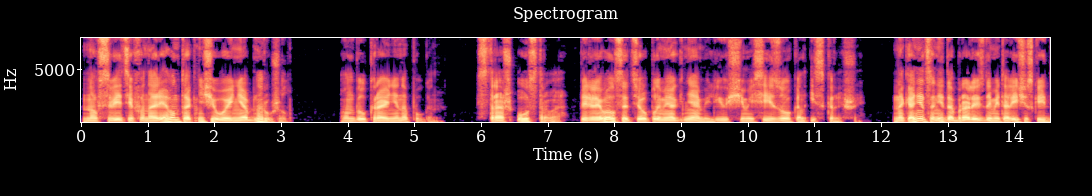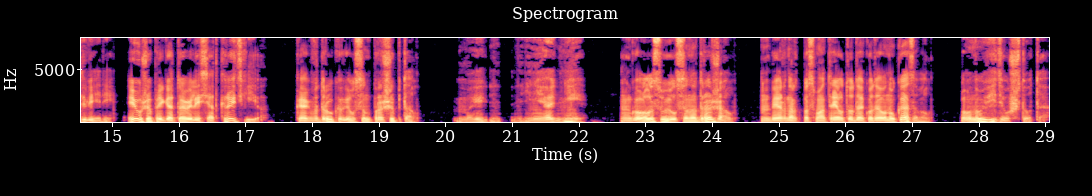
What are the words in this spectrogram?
Но в свете фонаря он так ничего и не обнаружил. Он был крайне напуган. Страж острова переливался теплыми огнями, льющимися из окон и с крыши. Наконец они добрались до металлической двери и уже приготовились открыть ее, как вдруг Вилсон прошептал. «Мы не одни». Голос Уилсона дрожал. Бернард посмотрел туда, куда он указывал. Он увидел что-то.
